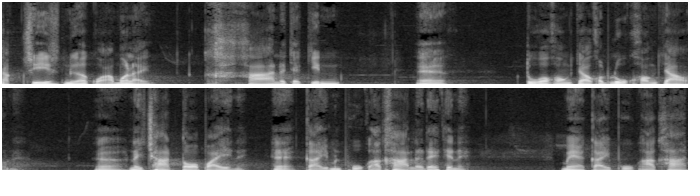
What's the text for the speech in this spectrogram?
ศักดิ์ศรีเหนือกว่าเมื่อไหร่ข้าจะกินตัวของเจ้ากับลูกของเจ้าในชาติต่อไปนไก่มันผูกอาฆาตแล้วได้เท่นีแม่ไก่ผูกอาฆาต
